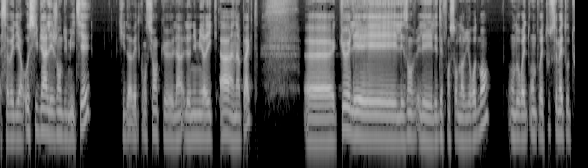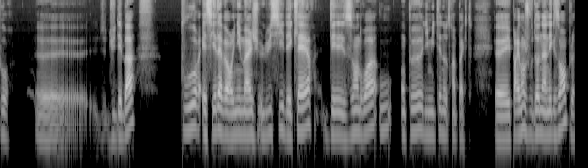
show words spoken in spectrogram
ça veut dire aussi bien les gens du métier qui doivent être conscients que le numérique a un impact, euh, que les, défenseurs de l'environnement. On devrait, tous se mettre autour du débat pour essayer d'avoir une image lucide et claire des endroits où on peut limiter notre impact. Euh, par exemple, je vous donne un exemple.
